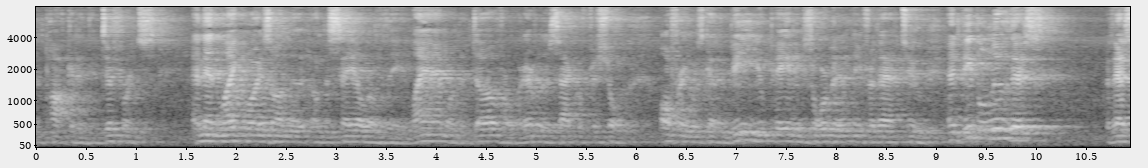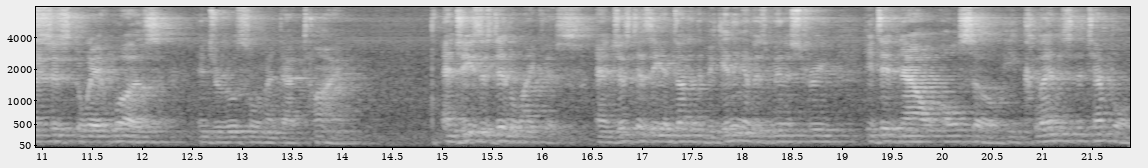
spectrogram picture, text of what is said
and pocketed the difference. And then likewise on the, on the sale of the lamb or the dove or whatever the sacrificial offering was going to be, you paid exorbitantly for that too. And people knew this, but that's just the way it was in Jerusalem at that time. And Jesus didn't like this. And just as he had done at the beginning of his ministry, he did now also. He cleansed the temple.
